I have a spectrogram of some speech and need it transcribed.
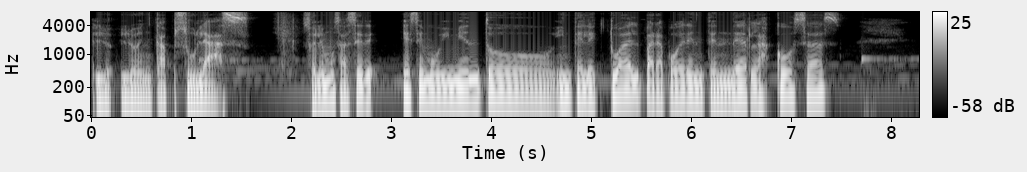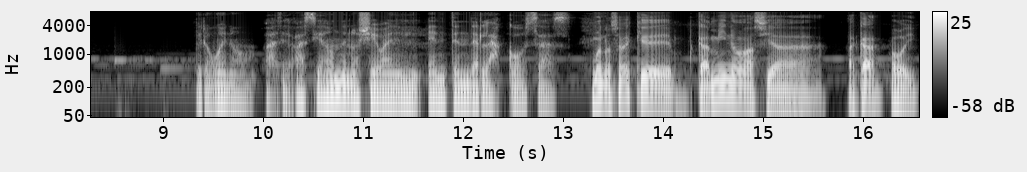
lo, lo encapsulás. Solemos hacer ese movimiento intelectual para poder entender las cosas. Pero bueno, ¿hacia, dónde nos lleva entender las cosas? Bueno, sabes que camino hacia acá hoy.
